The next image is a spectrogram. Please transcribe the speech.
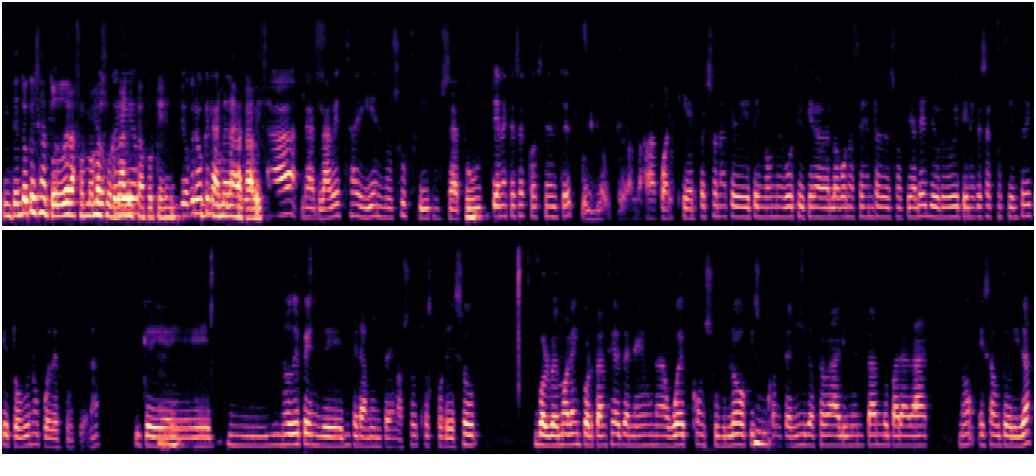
Intento que sea todo de la forma más orgánica porque yo creo que no la me da la cabeza. Está, la clave está ahí en no sufrir. O sea, tú Mm. tienes que ser consciente, pues, a cualquier persona que tenga un negocio y quiera darlo a conocer en redes sociales, yo creo que tiene que ser consciente de que todo no puede funcionar y que mm, no depende enteramente de nosotros. Por eso volvemos a la importancia de tener una web con su blog y sus Mm. contenidos que va alimentando para dar ¿no? esa autoridad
